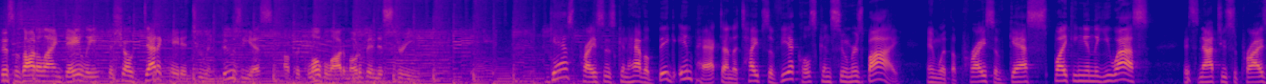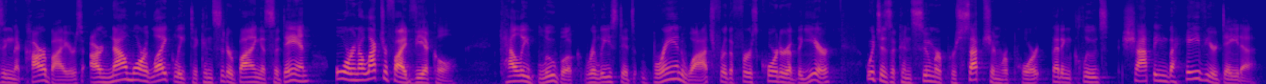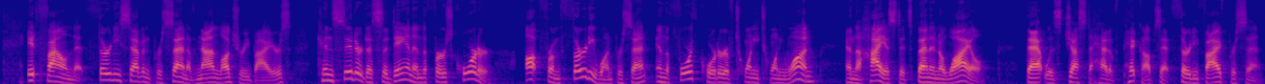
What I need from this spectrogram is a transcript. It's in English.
This is Autoline Daily, the show dedicated to enthusiasts of the global automotive industry. Gas prices can have a big impact on the types of vehicles consumers buy. And with the price of gas spiking in the U.S., it's not too surprising that car buyers are now more likely to consider buying a sedan or an electrified vehicle. Kelley Blue Book released its Brand Watch for the first quarter of the year, which is a consumer perception report that includes shopping behavior data. It found that 37% of non luxury buyers considered a sedan in the first quarter, up from 31% in the fourth quarter of 2021 and the highest it's been in a while. That was just ahead of pickups at 35%.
